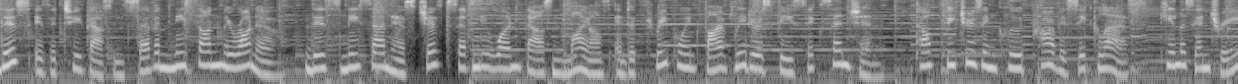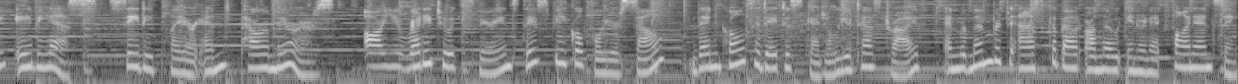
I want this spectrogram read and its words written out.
This is a 2007 Nissan Murano. This Nissan has just 71,000 miles and a 3.5 liters V6 engine. Top features include privacy glass, keyless entry, ABS, CD player and power mirrors. Are you ready to experience this vehicle for yourself? Then call today to schedule your test drive, and remember to ask about our low internet financing.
